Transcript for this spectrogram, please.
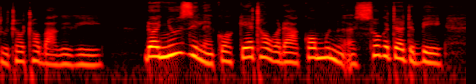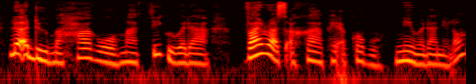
တူထောထောပါကေကေဒေါ်နယူးဇီလန်ကိုကဲထောဝဒကောမှုနအဆုကတတပေလက်အဒူမဟာကိုမသိကူဝဒ ဗိုင်းရပ်စ်အခါဖဲအကောဘူးနေဝဒနေလော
